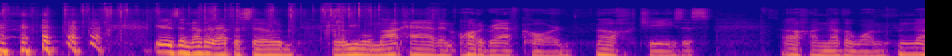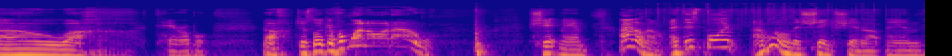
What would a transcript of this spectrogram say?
Here's another episode where we will not have an autograph card. Oh, Jesus. Oh, another one. No. Oh, terrible. Oh, just looking for one auto. shit, man. I don't know. At this point, I'm willing to shake shit up, man.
